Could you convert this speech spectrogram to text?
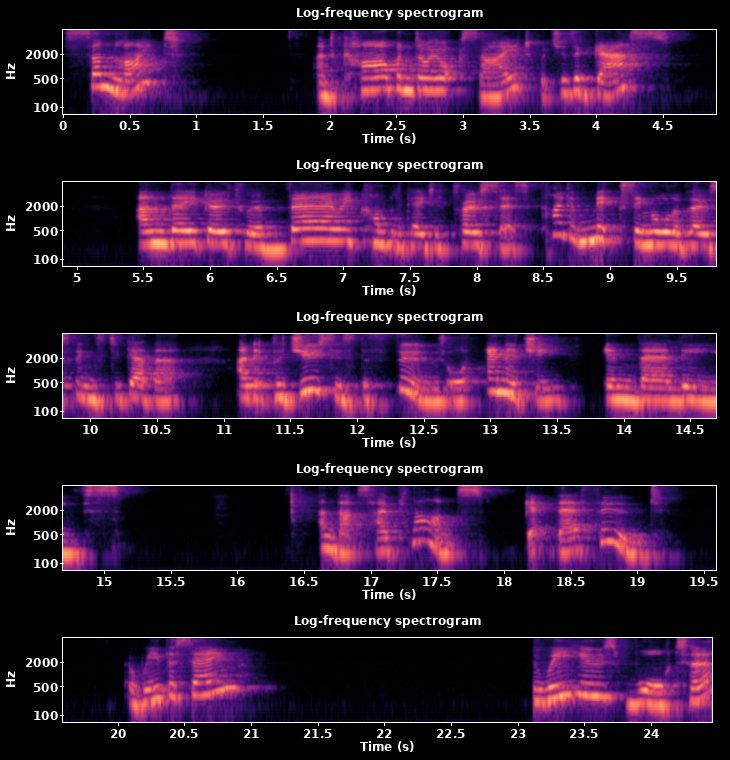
sunlight, and carbon dioxide, which is a gas, and they go through a very complicated process, kind of mixing all of those things together, and it produces the food or energy in their leaves. And that's how plants get their food. Are we the same? Do we use water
